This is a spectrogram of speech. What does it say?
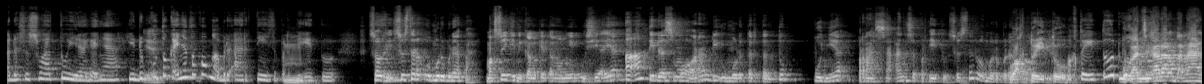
ada sesuatu ya kayaknya hidupku Iya. tuh kayaknya tuh kok nggak berarti seperti Hmm. itu. Sorry, suster umur berapa? Maksudnya gini, kalau kita ngomongin usia ya, ah. tidak semua orang di umur tertentu punya perasaan seperti itu. Suster umur berapa? Waktu itu. Waktu itu Bukan 20 sekarang tenang.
